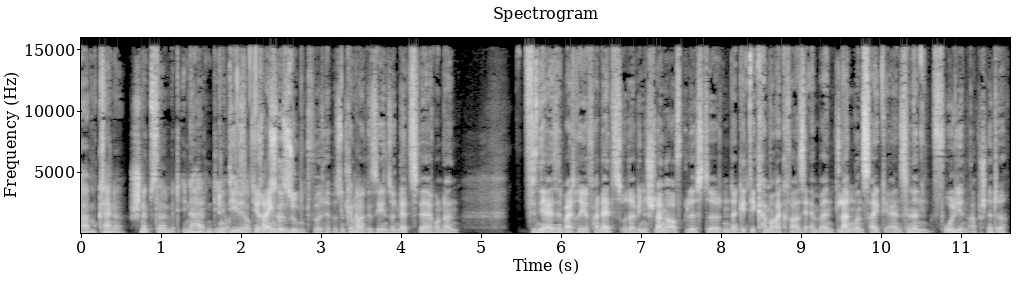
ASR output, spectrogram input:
ähm, kleine Schnipsel mit Inhalten, die auf die, die großen- reingezoomt wird, habe ich schon Genau. mal gesehen, so ein Netzwerk und dann sind die einzelnen Beiträge vernetzt oder wie eine Schlange aufgelistet und dann geht die Kamera quasi einmal entlang und zeigt die einzelnen Folienabschnitte.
